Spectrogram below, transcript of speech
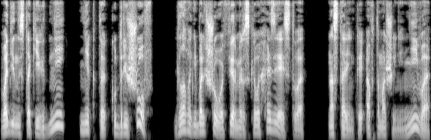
В один из таких дней некто Кудряшов, глава небольшого фермерского хозяйства, на старенькой автомашине Нива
